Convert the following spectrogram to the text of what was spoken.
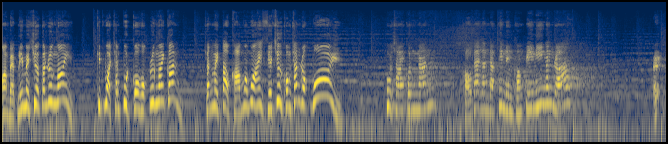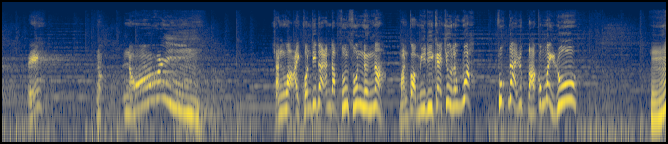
มาแบบนี้ไม่เชื่อกันหรือไง คิดว่าฉันพูดโกหกหรือไงกัน ฉันไม่เต้าข่าวมั่วๆให้เสียชื่อของฉันหรอกโว้ย ผู้ชายคนนั้น เขาได้ลำดับที่หนึ่งของปีนี้งั้นเหรอ เอ๊ะ เอ๊ะนน้อย ฉันว่าไอ้คนที่ได้อันดับ 001 น่ะ มันก็มีดีแค่ชื่อแล้ววะ ฟลุกได้หรือเปล่าก็ไม่รู้หืม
